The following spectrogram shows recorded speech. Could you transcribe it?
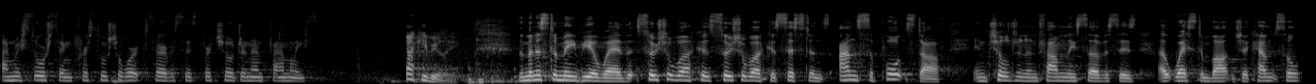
and resourcing for social work services for children and families. Jackie Bailey. The Minister may be aware that social workers, social work assistants and support staff in Children and Family Services at Western Bartonshire Council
